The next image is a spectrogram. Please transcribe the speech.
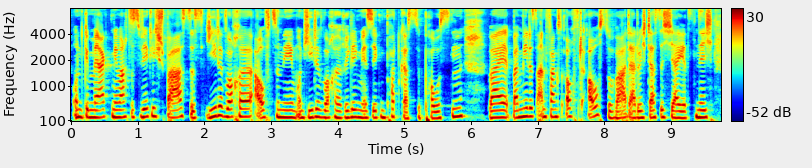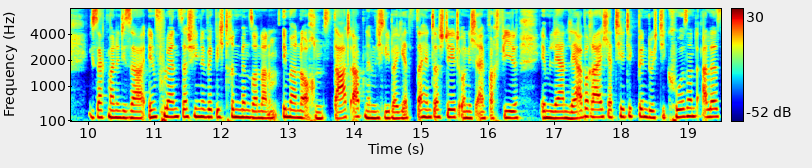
und gemerkt, mir macht es wirklich Spaß, das jede Woche aufzunehmen und jede Woche regelmäßig einen Podcast zu posten, weil bei mir das anfangs oft auch so war, dadurch, dass ich ja jetzt nicht ich sag mal, in dieser Influencer-Schiene wirklich drin bin, sondern immer noch ein Start-up, nämlich lieber jetzt dahinter steht und ich einfach viel im Lern-Lehrbereich ja tätig bin durch die Kurse und alles,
